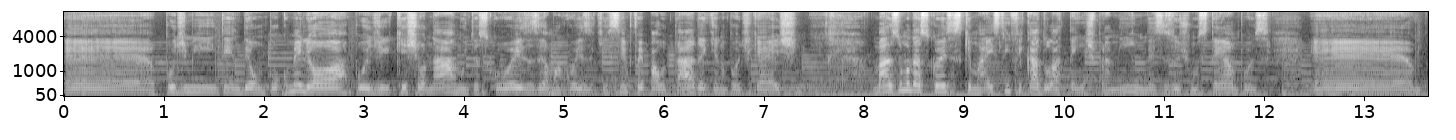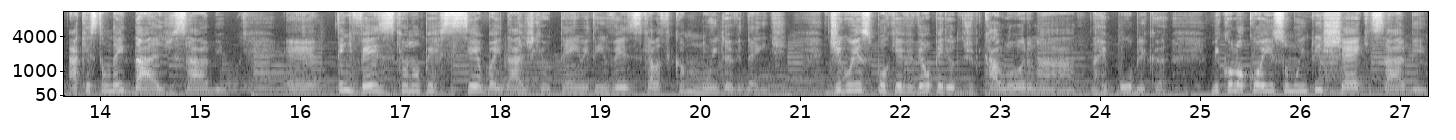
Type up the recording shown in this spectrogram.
é, pude me entender um pouco melhor, pude questionar muitas coisas, é uma coisa que sempre foi pautada aqui no podcast. Mas uma das coisas que mais tem ficado latente para mim nesses últimos tempos é a questão da idade, sabe? É, tem vezes que eu não percebo a idade que eu tenho e tem vezes que ela fica muito evidente. Digo isso porque viver o período de calor na, na República me colocou isso muito em xeque, sabe?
